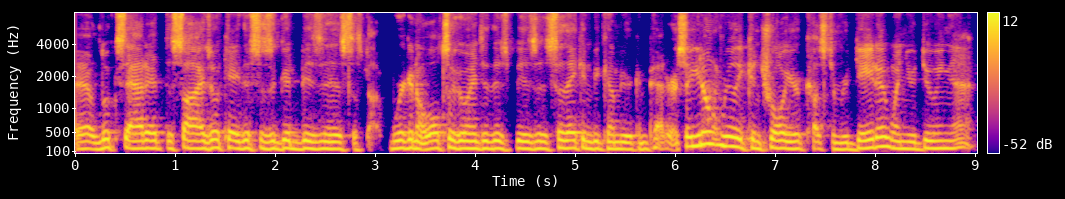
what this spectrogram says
uh, looks at it, decides, okay, this is a good business. We're going to also go into this business so they can become your competitor. So you don't really control your customer data when you're doing that.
